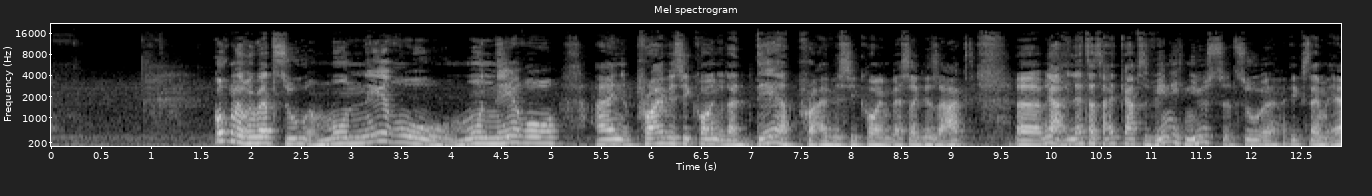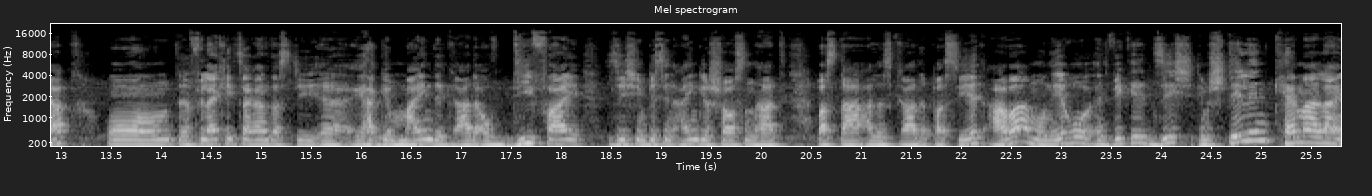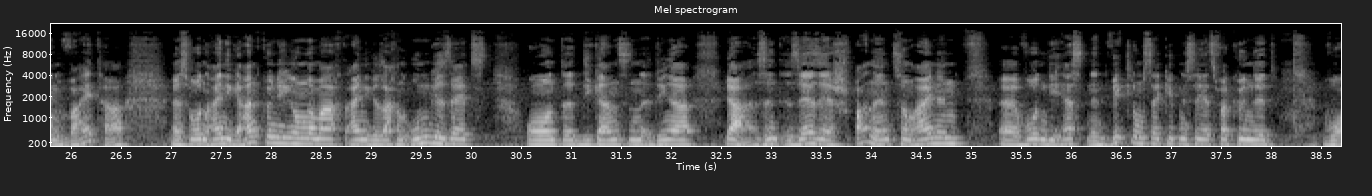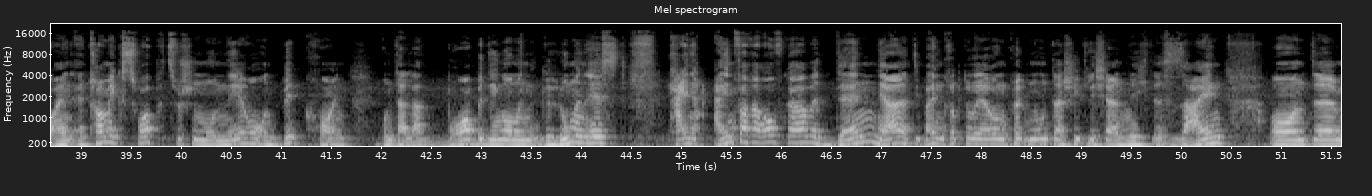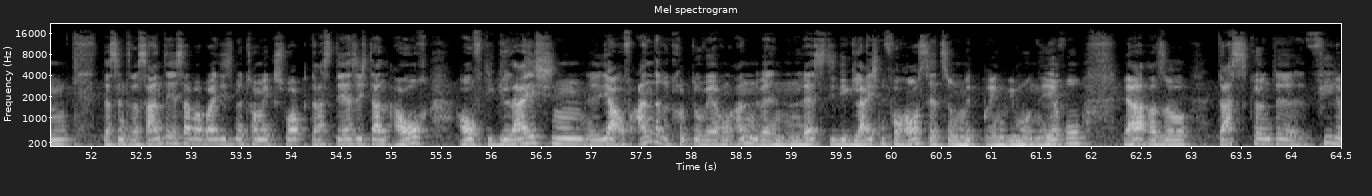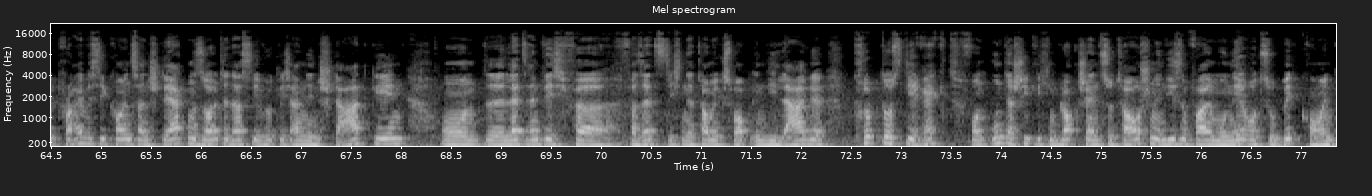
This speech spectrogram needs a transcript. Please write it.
Gucken wir rüber zu Monero. Monero, ein Privacy Coin oder der Privacy Coin besser gesagt. Äh, ja, in letzter Zeit gab es wenig News zu äh, XMR und äh, vielleicht liegt es daran, dass die äh, ja, Gemeinde gerade auf DeFi sich ein bisschen eingeschossen hat, was da alles gerade passiert. Aber Monero entwickelt sich im stillen Kämmerlein weiter. Es wurden einige Ankündigungen gemacht, einige Sachen umgesetzt und äh, die ganzen Dinger ja, sind sehr, sehr spannend. Zum einen äh, wurden die ersten Entwicklungsergebnisse jetzt verkündet, wo ein Atomic Swap zwischen Monero und Bitcoin unter Laborbedingungen gelungen ist. Keine einfache Aufgabe, denn ja, die beiden Kryptowährungen könnten unterschiedlicher nicht sein. Und ähm, das Interessante ist aber bei diesem Atomic Swap, dass der sich dann auch auf die gleichen, äh, ja, auf andere Kryptowährungen anwenden lässt, die die gleichen Voraussetzungen mitbringen wie Monero. Ja, also das könnte viele Privacy Coins dann stärken, sollte das hier wirklich an den Start gehen. Und äh, letztendlich ver versetzt sich ein Atomic Swap in die Lage, Kryptos direkt von unterschiedlichen Blockchains zu tauschen, in diesem Fall Monero zu Bitcoin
